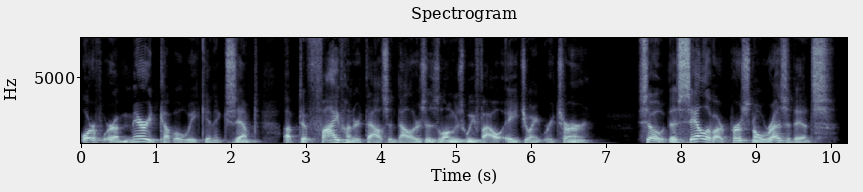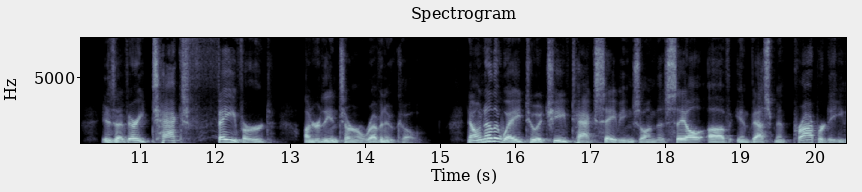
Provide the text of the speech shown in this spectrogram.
Or if we're a married couple, we can exempt up to $500,000 as long as we file a joint return. So the sale of our personal residence is a very tax favored under the Internal Revenue Code. Now, another way to achieve tax savings on the sale of investment property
